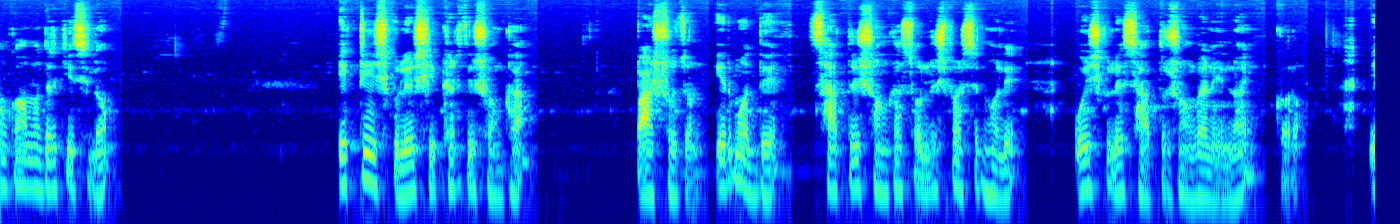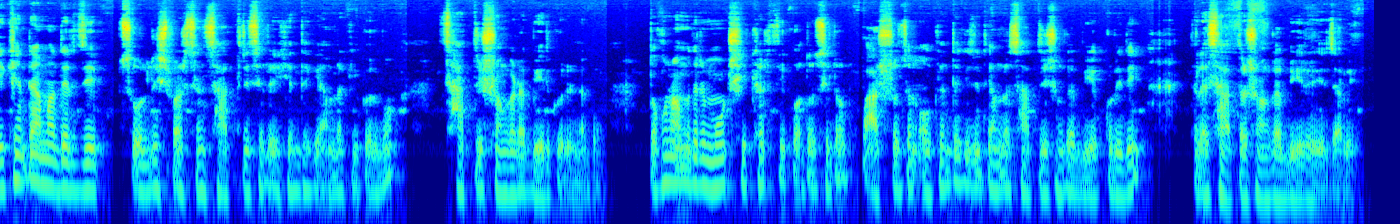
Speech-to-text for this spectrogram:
অঙ্ক আমাদের কী ছিল? একটি স্কুলের শিক্ষার্থীর সংখ্যা পাঁচশো জন। এর মধ্যে ছাত্রীর সংখ্যা চল্লিশ পার্সেন্ট হলে ওই স্কুলের ছাত্র সংখ্যা নির্ণয় করো। এখানটা আমাদের যে চল্লিশ পার্সেন্ট ছাত্রী ছিল, এখান থেকে আমরা কি করব? ছাত্রীর সংখ্যাটা বের করে নেব। তখন আমাদের মোট শিক্ষার্থী কত ছিল? পাঁচশো জন। ওখান থেকে যদি আমরা ছাত্রীর সংখ্যা বিয়োগ করে দিই, তাহলে ছাত্র সংখ্যা বের হয়ে যাবে।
